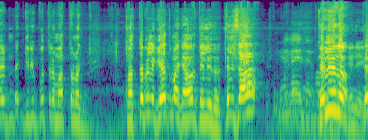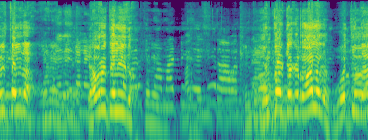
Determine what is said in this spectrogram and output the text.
ఏంటంటే గిరిపుత్రులు మొత్తం కొత్త పిల్ల గీత మాకు ఎవరు తెలియదు తెలుసా? తెలియదు తెలుసు తెలీదా? ఎవరికి తెలియదు ఇంతవరకు ఎక్కడ రాలేదు. వచ్చిందా?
